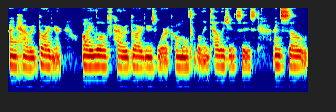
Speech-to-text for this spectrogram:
and Howard Gardner. I love Howard Gardner's work on multiple intelligences, and so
